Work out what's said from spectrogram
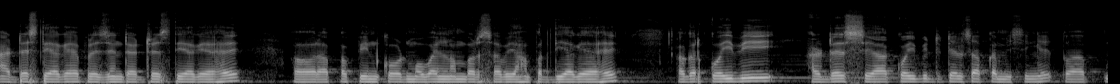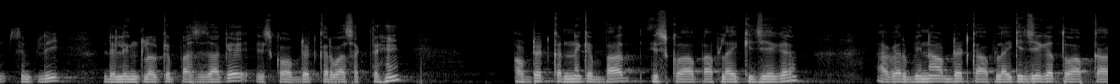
एड्रेस दिया गया है, प्रेजेंट एड्रेस दिया गया है और आपका पिन कोड, मोबाइल नंबर सब यहाँ पर दिया गया है। अगर कोई भी एड्रेस या कोई भी डिटेल्स आपका मिसिंग है तो आप सिंपली डीलिंग क्लर्क के पास जाके इसको अपडेट करवा सकते हैं। अपडेट करने के बाद इसको आप अप्लाई कीजिएगा। अगर बिना अपडेट का अप्लाई कीजिएगा तो आपका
